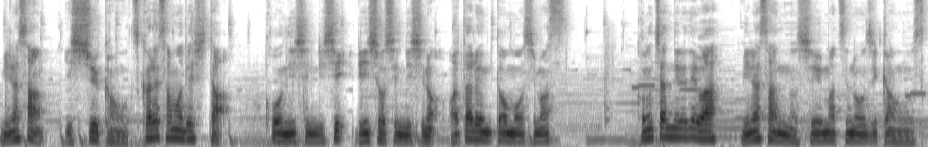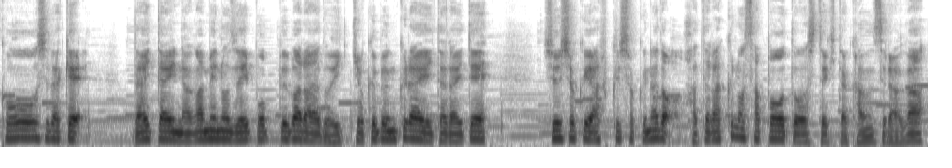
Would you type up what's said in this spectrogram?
皆さん1週間お疲れ様でした。公認心理師臨床心理師のわたるんと申します。このチャンネルでは皆さんの週末のお時間を少しだけだいたい長めの J-POP バラード1曲分くらいいただいて就職や復職など働くのサポートをしてきたカウンセラーが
